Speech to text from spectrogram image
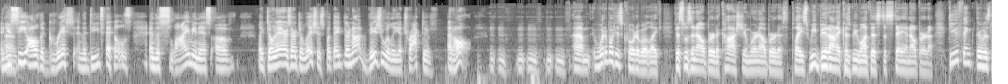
and you um, see all the grit and the details and the sliminess of like donairs are delicious, but they they're not visually attractive at all. Mm-mm, mm-mm, mm-mm. Um, what about his quote about like this was an Alberta costume? We're an Alberta place. We bid on it because we want this to stay in Alberta. Do you think there was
